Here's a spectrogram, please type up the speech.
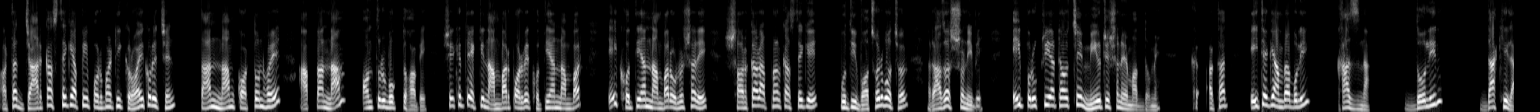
অর্থাৎ যার কাছ থেকে আপনি প্রপার্টি ক্রয় করেছেন, তার নাম কর্তন হয়ে আপনার নাম অন্তর্ভুক্ত হবে। সেক্ষেত্রে একটি নাম্বার পড়বে, খতিয়ান নাম্বার। এই খতিয়ান নাম্বার অনুসারে সরকার আপনার কাছ থেকে প্রতি বছর বছর রাজস্ব নেবে। এই প্রক্রিয়াটা হচ্ছে মিউটেশনের মাধ্যমে। অর্থাৎ এইটাকে আমরা বলি খাজনা, দলিল দাখিলা।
